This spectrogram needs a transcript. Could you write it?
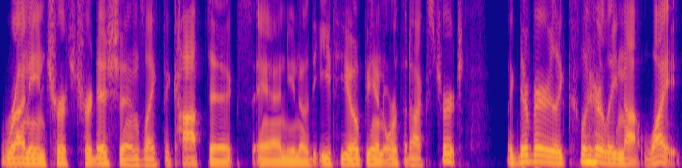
running church traditions like the Coptics and, you know, the Ethiopian Orthodox Church, like they're very clearly not white.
